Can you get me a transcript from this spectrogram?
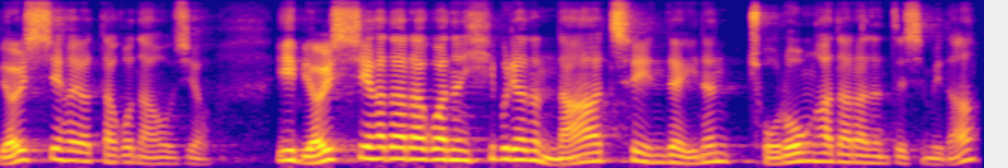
멸시하였다고 나오지요. 이 멸시하다라고 하는 히브리어는 나아츠인데 이는 조롱하다라는 뜻입니다.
